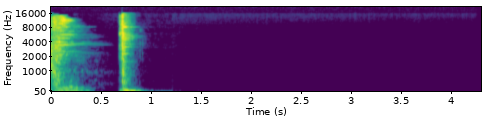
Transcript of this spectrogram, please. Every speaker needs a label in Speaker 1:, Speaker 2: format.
Speaker 1: Bye.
